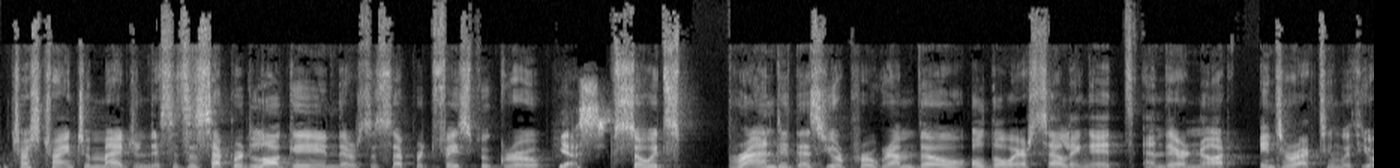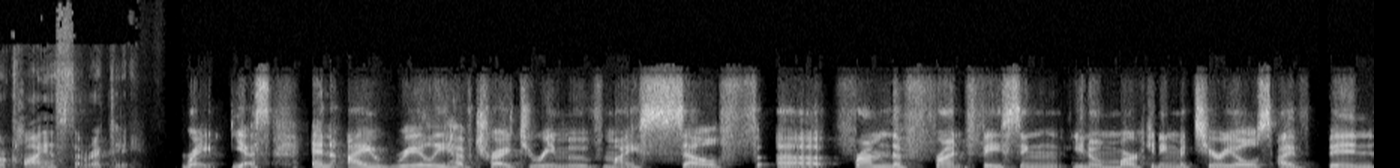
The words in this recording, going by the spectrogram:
I'm just trying to imagine this. It's a separate login, there's a separate Facebook group. Yes. So it's branded as your program though although they're selling it and they're not interacting with your clients directly Right. Yes. And I really have tried to remove myself uh, from the front facing, you know, marketing materials. I've been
